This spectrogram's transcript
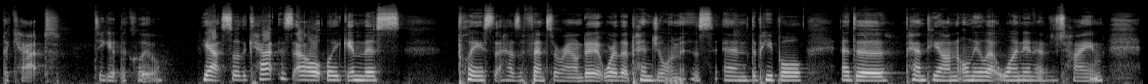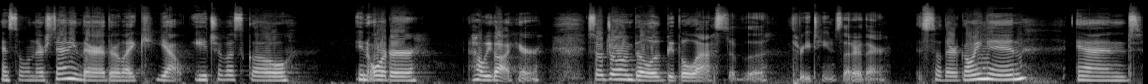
the cat to get the clue. Yeah, so the cat is out like in this place that has a fence around it where the pendulum is, and the people at the pantheon only let one in at a time. And so when they're standing there, they're like, "Yeah, each of us go in order how we got here." So Joe and Bill would be the last of the three teams that are there. So they're going in, and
